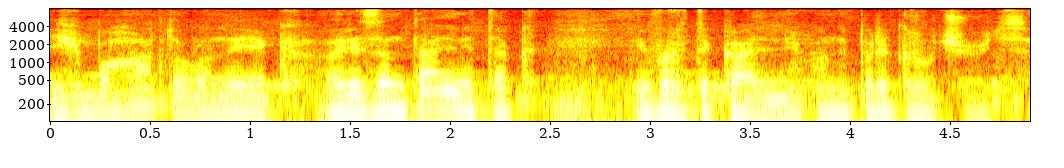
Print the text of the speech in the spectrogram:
Їх багато, вони як горизонтальні, так і вертикальні. Вони перекручуються.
